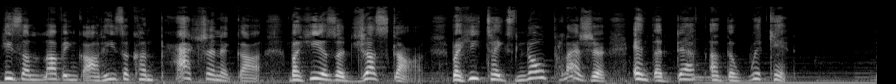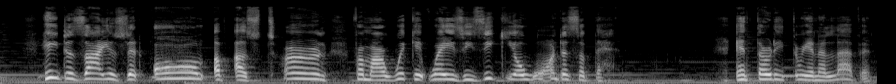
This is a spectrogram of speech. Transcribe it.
He's a loving God. He's a compassionate God. But He is a just God. But He takes no pleasure in the death of the wicked. He desires that all of us turn from our wicked ways. Ezekiel warned us of that in 33 and 11.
